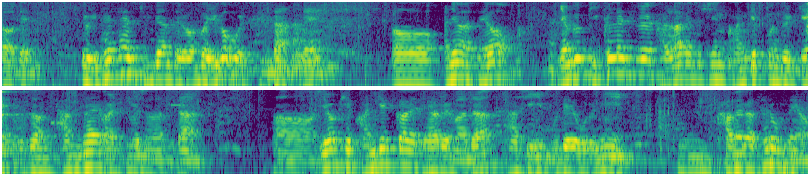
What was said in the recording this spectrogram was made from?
어, 네. 여기 회사에서 준비한 대로 한번 읽어보겠습니다. 네. 어, 안녕하세요. 연극 B클래스를 관람해주신 관객분들께 우선 감사의 말씀을 전합니다. 어, 이렇게 관객과의 대화를 맞아 다시 이 무대에 오르니 음, 감회가 새롭네요.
